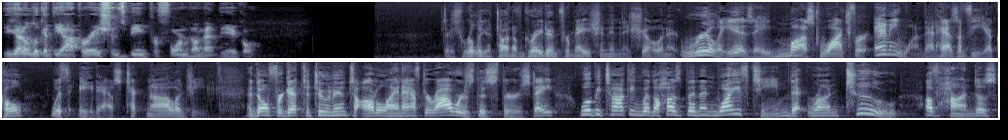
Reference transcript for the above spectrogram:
You got to look at the operations being performed on that vehicle. There's really a ton of great information in this show, and it really is a must watch for anyone that has a vehicle with ADAS technology. And don't forget to tune in to Autoline After Hours this Thursday. We'll be talking with a husband and wife team that run two of Honda's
